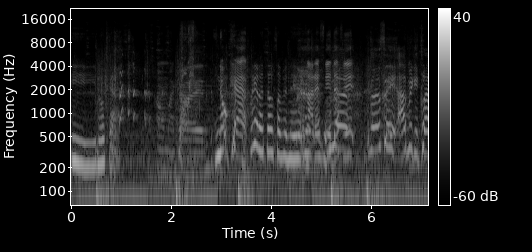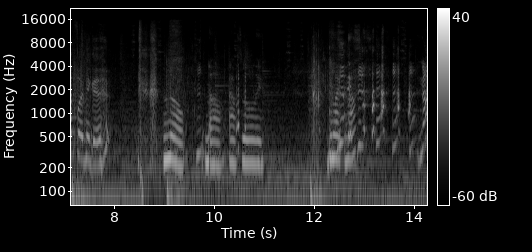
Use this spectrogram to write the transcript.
tea, no cap. Oh my god. No cap. I gotta throw something there. Nah, that fit. That fit. No, say I make it clap for a nigga. No, no, absolutely. You like no? Not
